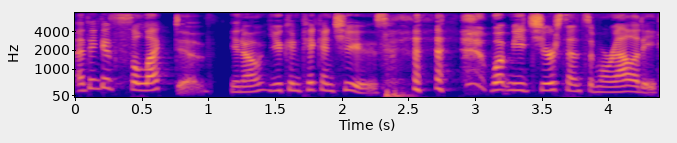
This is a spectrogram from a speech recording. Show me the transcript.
I think it's selective. You know, you can pick and choose what meets your sense of morality.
